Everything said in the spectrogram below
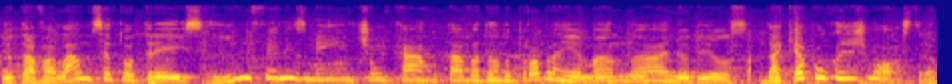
Eu tava lá no setor 3 e infelizmente um carro tava dando problema. Ai meu Deus. Daqui a pouco a gente mostra.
